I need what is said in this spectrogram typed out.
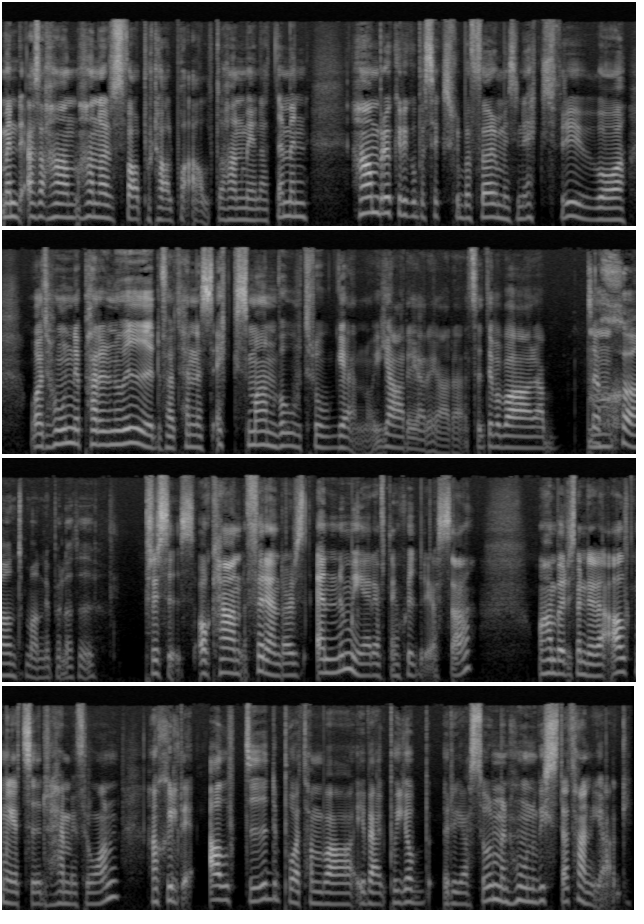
Men alltså han, han har svarportal på allt och han menar att nej men han brukade gå på sexklubbar förr med sin exfru och, och att hon är paranoid för att hennes exman var otrogen och jada jada jada. Så det var bara... Så mm. skönt manipulativ. Precis. Och han förändrades ännu mer efter en skidresa. Och han började spendera allt mer tid hemifrån. Han skyllde alltid på att han var iväg på jobbresor men hon visste att han ljög.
